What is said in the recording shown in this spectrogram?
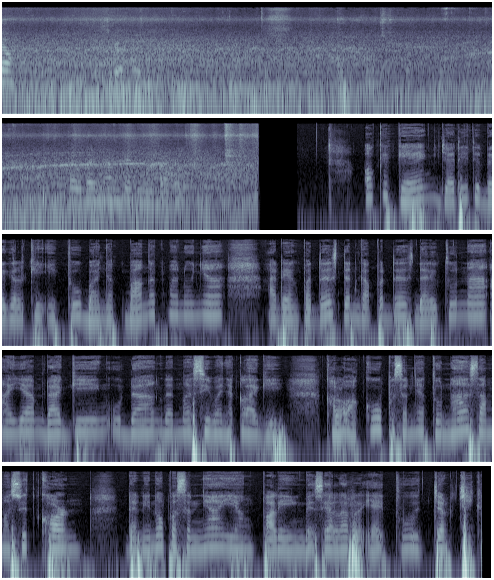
go. Let's go. Kita udah nyampe di Bagel King. Oke geng, jadi di Bagel King itu banyak banget menunya. Ada yang pedas dan gak pedas, dari tuna, ayam, daging, udang, dan masih banyak lagi. Kalau aku pesennya tuna sama sweet corn, dan Nino pesennya yang paling best seller yaitu jerk chicken.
